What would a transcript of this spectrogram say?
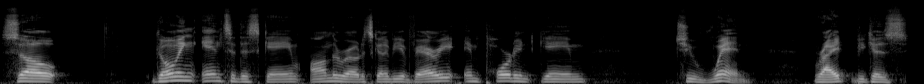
So, going into this game on the road, it's going to be a very important game to win, right? Because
